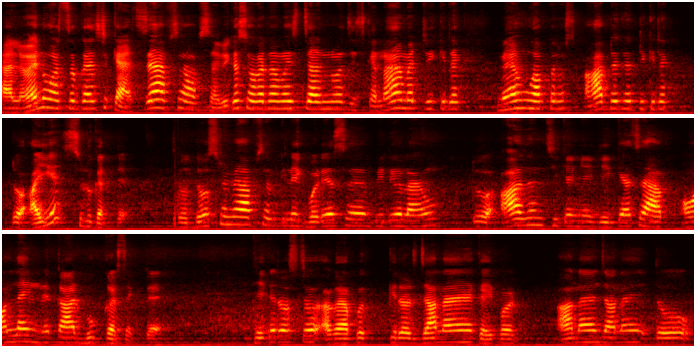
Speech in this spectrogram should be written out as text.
हेलो एंड व्हाट्सअप गाइस तो कैसे आप सब? आप सभी का स्वागत है हमारे इस चैनल में, जिसका नाम है ट्रिकी टेक मैं हूँ आपका दोस्त, आप देख रहे ट्रिकी टेक तो आइए शुरू करते हैं। तो दोस्तों, मैं आप सबके लिए एक बढ़िया सा वीडियो लाया हूँ। तो आज हम सीखेंगे कि कैसे आप ऑनलाइन में कार बुक कर सकते हैं। ठीक है दोस्तों, अगर आपको किधर जाना है, कहीं पर आना है, जाना है तो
